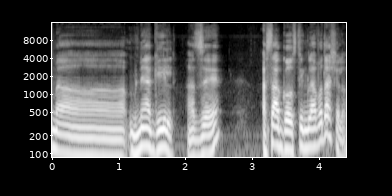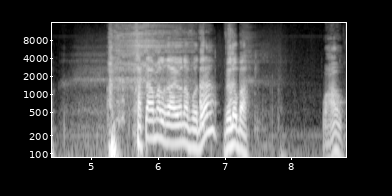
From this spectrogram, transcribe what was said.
מהבני הגיל הזה עשה ghosting לעבודה שלו. חתם על ראיון עבודה ולא בא. וואו.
